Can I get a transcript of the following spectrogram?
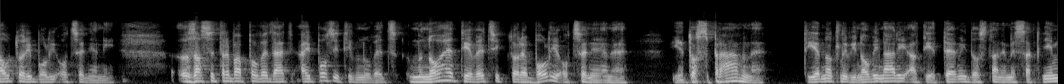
autory boli ocenení. Zase treba povedať aj pozitívnu vec. Mnohé tie veci, ktoré boli ocenené, je to správne tí jednotliví novinári a tie témy, dostaneme sa k ním,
